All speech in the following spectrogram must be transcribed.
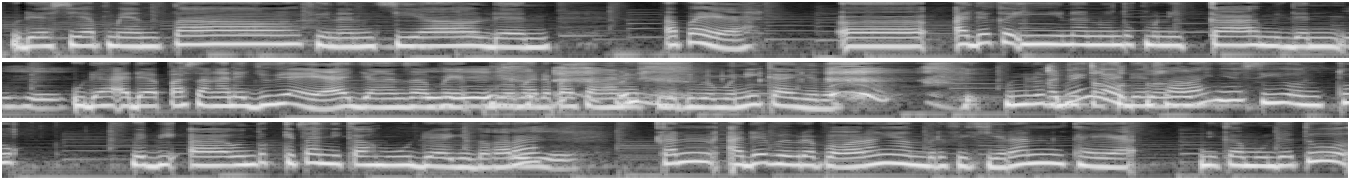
udah siap mental, finansial dan apa ya? eh, ada keinginan untuk menikah dan Mhm. udah ada pasangannya juga ya, jangan sampai Mhm. belum ada pasangannya tiba-tiba menikah gitu. Menurut Aduh, gue nggak ada banget. salahnya sih untuk lebih eh, untuk kita nikah muda gitu karena Mhm. kan ada beberapa orang yang berpikiran kayak nikah muda tuh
